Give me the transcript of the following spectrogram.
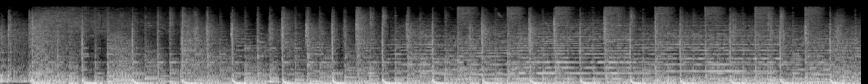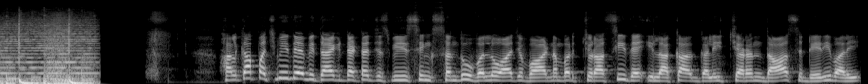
you ਹਲਕਾ ਪੱਛਮੀ ਦੇ ਵਿਧਾਇਕ ਡਾਕਟਰ ਜਸਬੀਰ ਸਿੰਘ ਸੰਧੂ ਵੱਲੋਂ ਅੱਜ ਵਾਰਡ ਨੰਬਰ 84 ਦੇ ਇਲਾਕਾ ਗਲੀ ਚਰਨਦਾਸ ਡੇਰੀ ਵਾਲੀ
